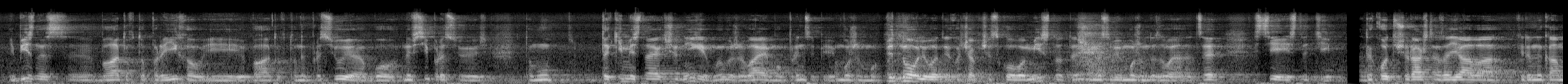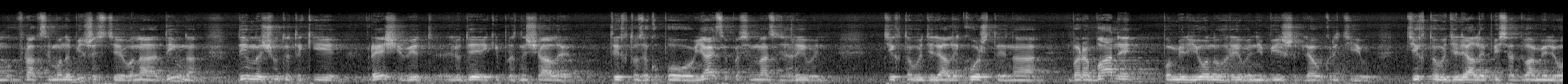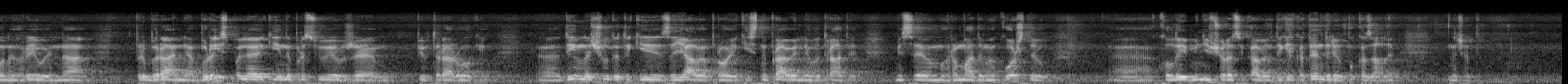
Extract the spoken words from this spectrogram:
і бізнес е, багато хто переїхав, і багато хто не працює або не всі працюють. Тому такі міста, як Чернігів, ми виживаємо, в принципі, можемо відновлювати хоча б частково місто, те, що ми собі можемо дозволяти. Це з цієї статті. Так от вчорашня заява керівникам фракції монобільшості, вона дивна. Дивно чути такі речі від людей, які призначали тих, хто закуповував яйця по 17 гривень, ті, хто виділяли кошти на барабани по мільйону гривень і більше для укриттів, ті, хто виділяли 52 мільйони гривень на прибирання Борисполя, який не працює вже півтора роки. Е, Дивно чути такі заяви про якісь неправильні витрати місцевими громадами коштів. Е, Коли мені вчора цікавих декілька тендерів показали, значить,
